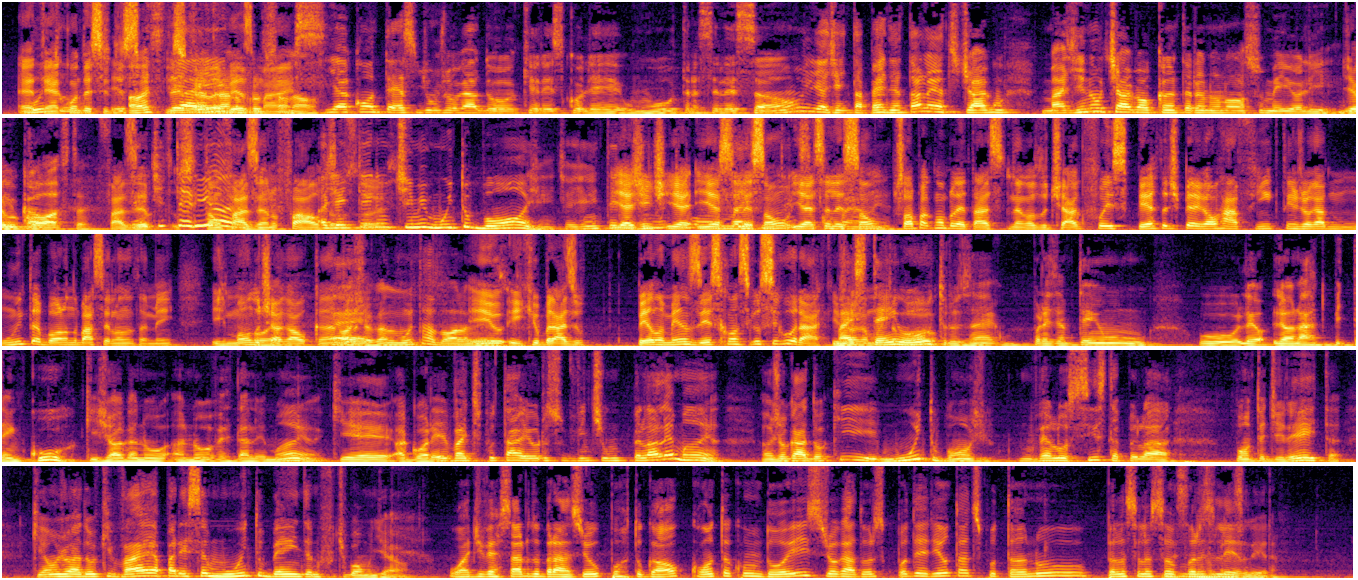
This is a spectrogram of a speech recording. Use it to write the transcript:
É, muito tem acontecido isso, Antes isso dele cada vez mais. E acontece de um jogador querer escolher uma outra seleção e a gente tá perdendo talento. Thiago, imagina o Thiago Alcântara no nosso meio ali. Diego. Costa. Fazer, A gente teria- estão fazendo falta A gente teria um time muito bom, gente. A gente teria E a um gente time e a, muito e a bom, seleção e a seleção só pra completar esse negócio do Thiago foi esperta de pegar o Rafinha que tem jogado muita bola no Barcelona também, irmão do Foi. Thiago É. Alcântara Ó, jogando muita bola e, mesmo. e que o Brasil pelo menos esse conseguiu segurar, que Mas joga tem muita bola. outros, né? Por exemplo, tem um o Leo- Leonardo Bittencourt, que joga no Hannover da Alemanha, que é, agora ele vai disputar a Euro Sub-21 pela Alemanha. É um jogador que muito bom, um velocista pela ponta direita, que é um jogador que vai aparecer muito bem ainda no futebol mundial. O adversário do Brasil, Portugal, conta com dois jogadores que poderiam estar disputando pela seleção Seleção brasileira.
